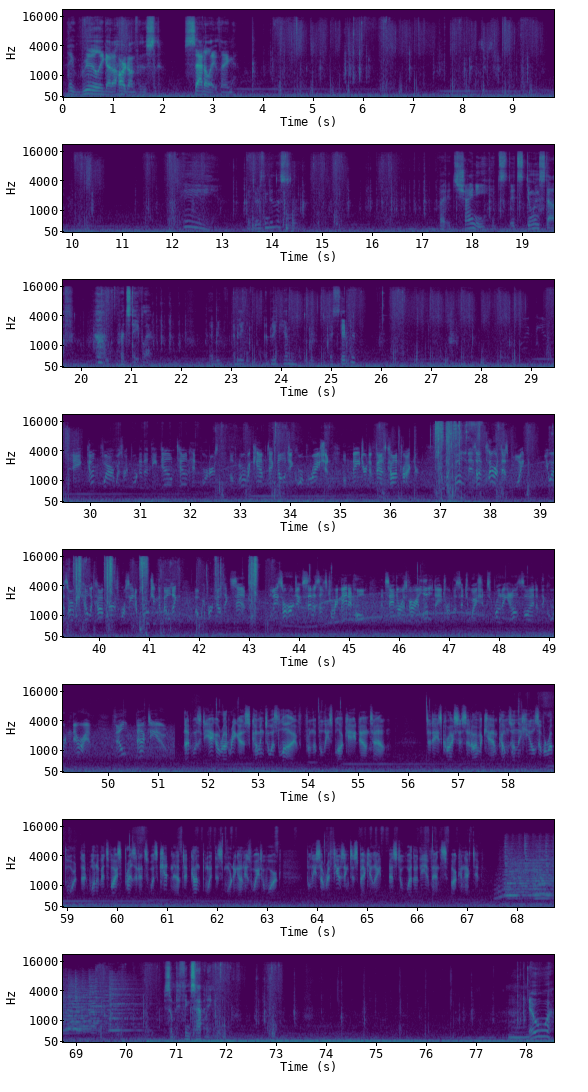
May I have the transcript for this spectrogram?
They really got a hard on for this satellite thing. Hey, can I do anything to this? But it's shiny. It's it's doing stuff. Red stapler. I, be, I believe I believe a, a stapler. A gunfire was reported at the downtown headquarters of Armacham Technology Corporation, a major defense contractor. Now, what followed is unclear at this point. U.S. Army helicopters were seen approaching the building, but we've heard nothing since. Police are urging citizens to remain at home and say there is very little danger of the situation spreading outside of the cordoned area. Phil, back to you. That was Diego Rodriguez coming to us live from the police blockade downtown. Today's crisis at Armacham comes on the heels of a report that one of its vice presidents was kidnapped at gunpoint this morning on his way to work. Police are refusing to speculate as to whether the events are connected. So many things happening. No.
